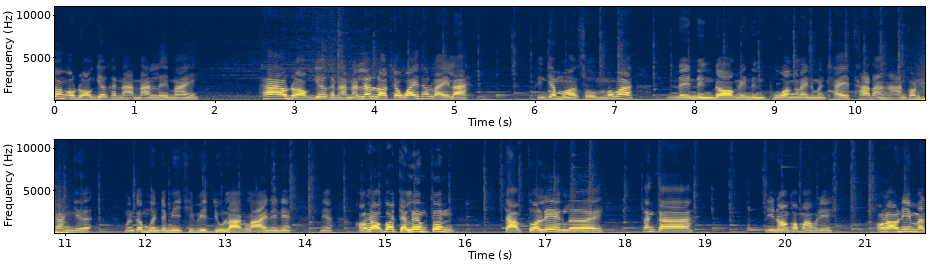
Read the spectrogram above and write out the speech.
ต้องเอาดอกเยอะขนาดนั้นเลยไหมถ้าเอาดอกเยอะขนาดนั้นแล้วเราจะไว้เท่าไหร่ล่ะ ถึงจะเหมาะสมเพราะว่าในหนึ่งดอกในหนึ่งพวงอะไรมันใช้ธาตุอาหารค่อนข้างเยอะ มันก็เหมือนจะมีชีวิตอยู่หลากหลายในนี้เนี่ยของเราก็จะเริ่มต้นจับตัวเลขเลย ตั้งแต่ นี่น้องเข้ามาพอดี ของเรานี่มัน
